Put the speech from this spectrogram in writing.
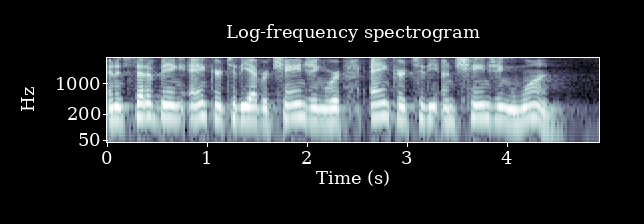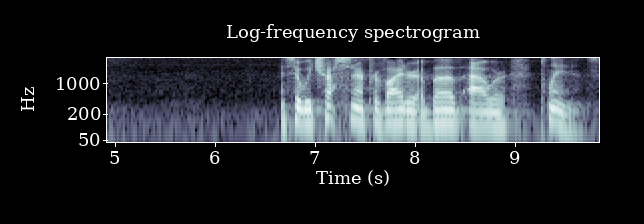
And instead of being anchored to the ever changing, we're anchored to the unchanging one. And so we trust in our provider above our plans.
